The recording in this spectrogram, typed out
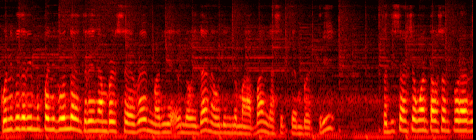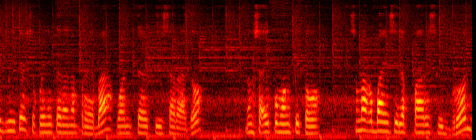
Kunin ko na rin mong panigundo, entry number 7, Maria Eloida na uling lumaban last September 3 sa distansya 1,400 meters, siya po ay nagtala ng preba, 130 sarado. Nang siya ay pumangpito, sumakabayan sila Paris with bronze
